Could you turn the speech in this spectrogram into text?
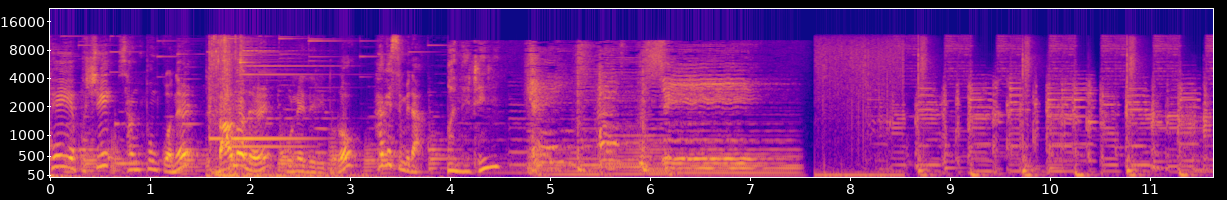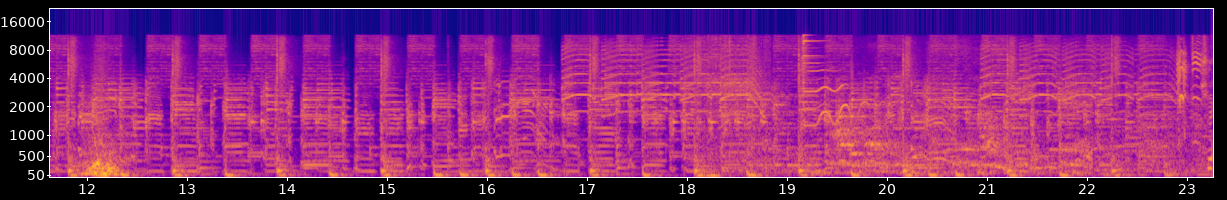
KFC 상품권을 만원을 보내드리도록 하겠습니다. 오늘은 추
